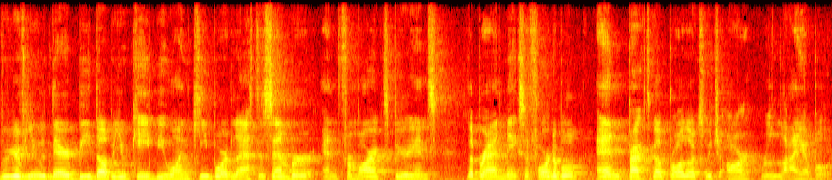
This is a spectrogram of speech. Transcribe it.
We reviewed their BWKB1 keyboard last December, and from our experience, the brand makes affordable and practical products which are reliable.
